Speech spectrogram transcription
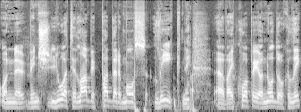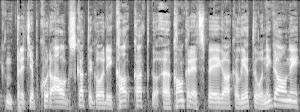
un e, viņš ļoti labi padara mūsu līkni e, vai kopējo nodokļu likmi pret jebkuru algas kategoriju e, konkrēti spējīgāka Lietuva un Igaunija.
